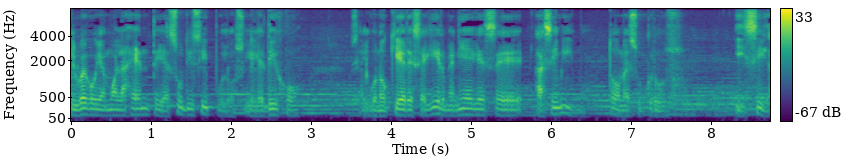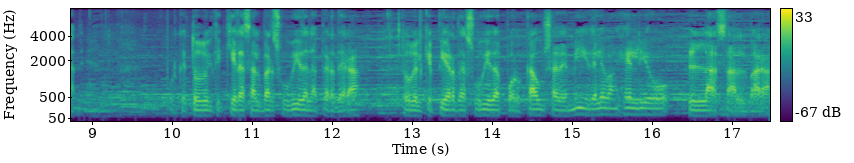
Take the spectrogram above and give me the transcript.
Luego llamó a la gente y a sus discípulos y les dijo, si alguno quiere seguirme, niéguese a sí mismo, tome su cruz y sígame. Porque todo el que quiera salvar su vida la perderá todo el que pierda su vida por causa de mí y del Evangelio, la salvará.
